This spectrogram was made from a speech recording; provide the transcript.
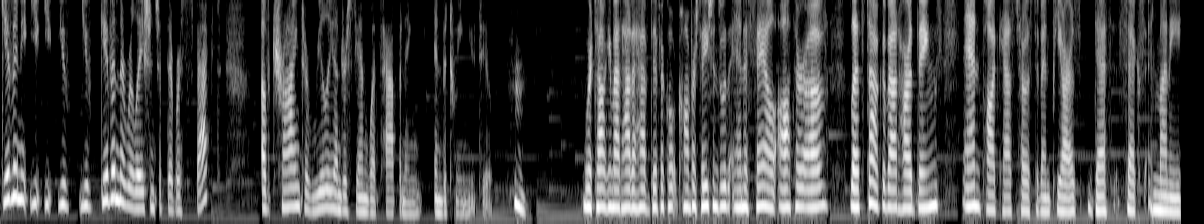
given you, you, you've you've given the relationship the respect of trying to really understand what's happening in between you two. Hmm. We're talking about how to have difficult conversations with Anna Sale, author of Let's Talk About Hard Things and podcast host of NPR's Death, Sex, and Money.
